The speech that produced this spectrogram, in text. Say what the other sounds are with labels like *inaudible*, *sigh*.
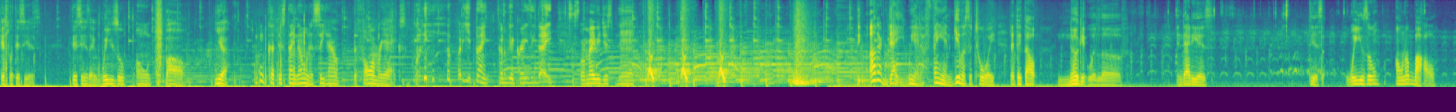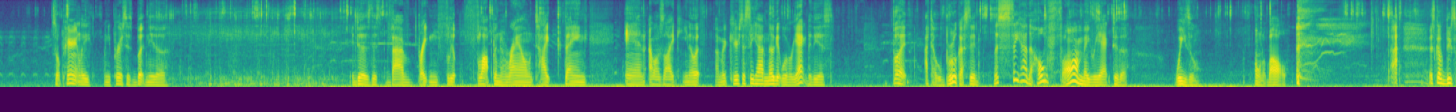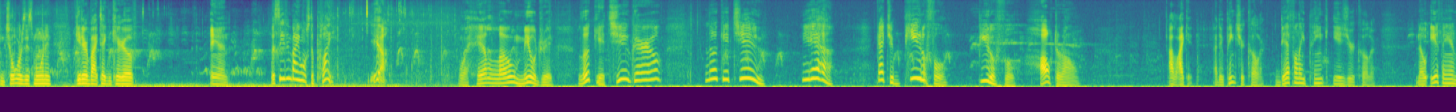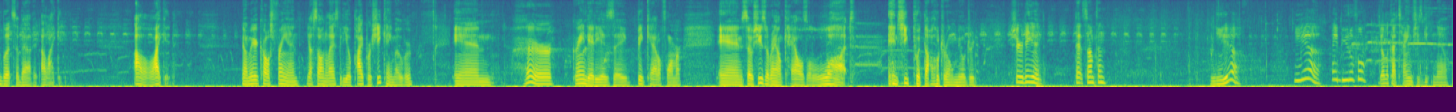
guess what this is? This is a weasel on ball. Yeah, I'm gonna cut this thing on and see how the farm reacts. *laughs* what do you think? Gonna be a crazy day? Or maybe just, nah. The other day, we had a fan give us a toy that they thought Nugget would love. And that is this weasel on a ball. So apparently, when you press this button, it uh, it does this vibrating, flip, flopping around type thing. And I was like, you know what? I'm curious to see how Nugget will react to this. But I told Brooke, I said, let's see how the whole farm may react to the weasel on a ball. *laughs* let's go do some chores this morning, get everybody taken care of, and let's see if anybody wants to play. Yeah. Well, hello, Mildred. Look at you, girl. Look at you. Yeah. Got your beautiful, beautiful halter on. I like it. I do. Pink's your color. Definitely pink is your color. No if and buts about it. I like it. I like it. Now, Mary Carl's friend, y'all saw in the last video, Piper, she came over. And her granddaddy is a big cattle farmer. And so she's around cows a lot. *laughs* And she put the halter on Mildred. Sure did. That something? Yeah. Yeah. Hey, beautiful. Y'all look how tame she's getting now.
